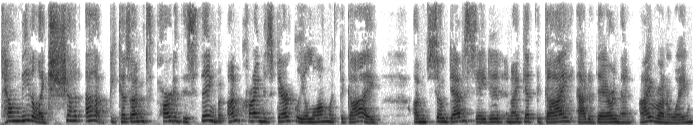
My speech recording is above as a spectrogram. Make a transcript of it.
tell me to like shut up because I'm part of this thing, but I'm crying hysterically along with the guy. I'm so devastated and I get the guy out of there and then I run away.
